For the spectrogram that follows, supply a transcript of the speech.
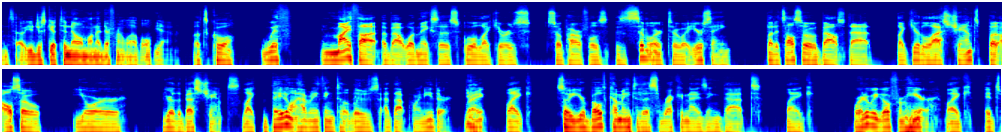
and so you just get to know them on a different level. Yeah, that's cool. With my thought about what makes a school like yours so powerful is, is similar to what you're saying, but it's also about that like you're the last chance, but also you're you're the best chance. Like they don't have anything to lose at that point either, yeah. right? Like so you're both coming to this recognizing that like where do we go from here? Like it's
